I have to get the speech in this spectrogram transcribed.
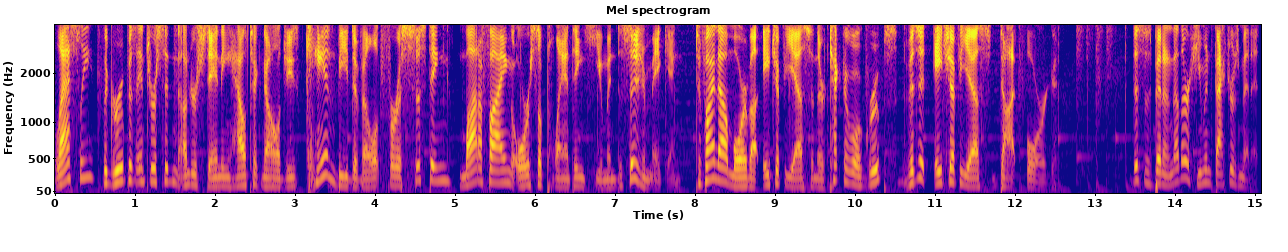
Lastly, the group is interested in understanding how technologies can be developed for assisting, modifying, or supplanting human decision making. To find out more about HFES and their technical groups, visit hfes.org. This has been another Human Factors Minute.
